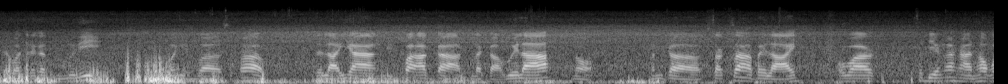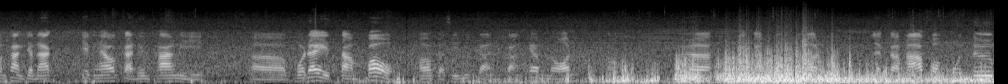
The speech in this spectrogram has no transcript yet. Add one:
แต่ว่าจะได้กันมือนี้ก็เห็นว่าสภาพหลายๆอย่างดิฟ้าอากาศและก็เวลาเนาะมันก็ซักซ่าไปหลาย เพราะว่าเสบียงอาหารเฮาค่อนข้างจะนักเฮ็ดให้เฮาการเดินทางนี่อ่าบ่ได้ตามเป้า เขาก็สิมีการกางแคมนอนเพื่อในการพักผ่อนและก็หาข้อมูลตืม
